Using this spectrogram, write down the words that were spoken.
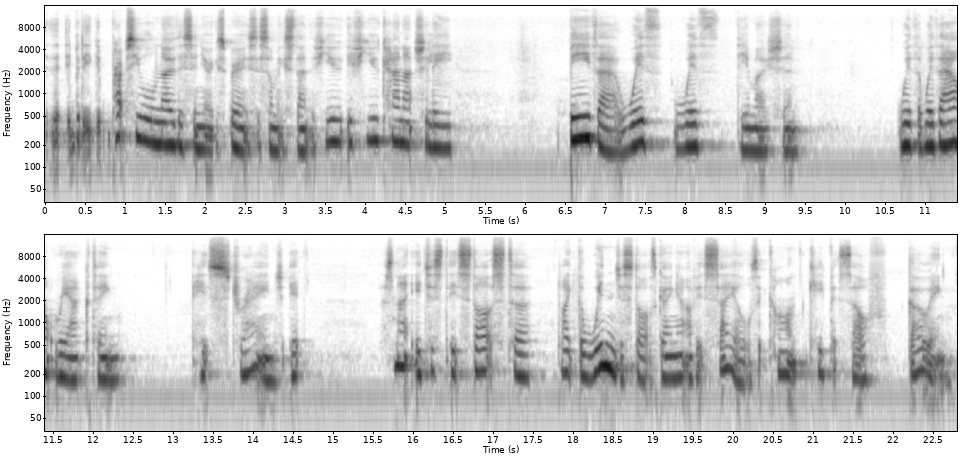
but it, perhaps you all know this in your experience to some extent. If you if you can actually be there with with the emotion, with without reacting, it's strange. It doesn't it, it just it starts to like the wind just starts going out of its sails. It can't keep itself going.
